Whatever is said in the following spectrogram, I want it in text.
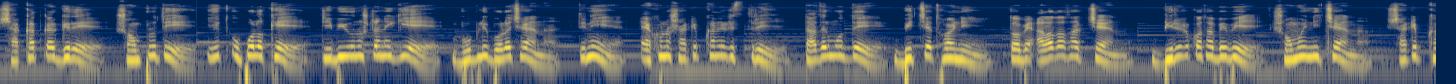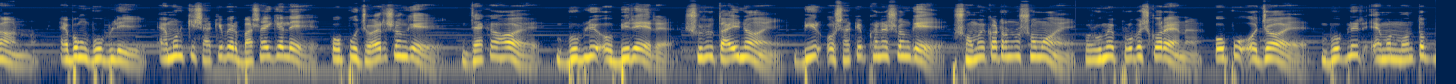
সাক্ষাৎকার ঘিরে সম্প্রতি ঈদ উপলক্ষে টিভি অনুষ্ঠানে গিয়ে বুবলি বলেছেন, তিনি এখনও শাকিব খানের স্ত্রী। তাদের মধ্যে বিচ্ছেদ হয়নি। তবে আলাদা থাকছেন। বীরের কথা ভেবে সময় নিচ্ছেন শাকিব খান। এবং বুবলি, এমনকি সাকিবের বাসায় গেলে অপু জয়ের সঙ্গে দেখা হয়। বুবলি ও বীরের শুধু তাই নয়, বীর ও সাকিব খানের সঙ্গে সময় কাটানোর সময় রুমে প্রবেশ করেন অপু ও জয়। বুবলির এমন মন্তব্য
